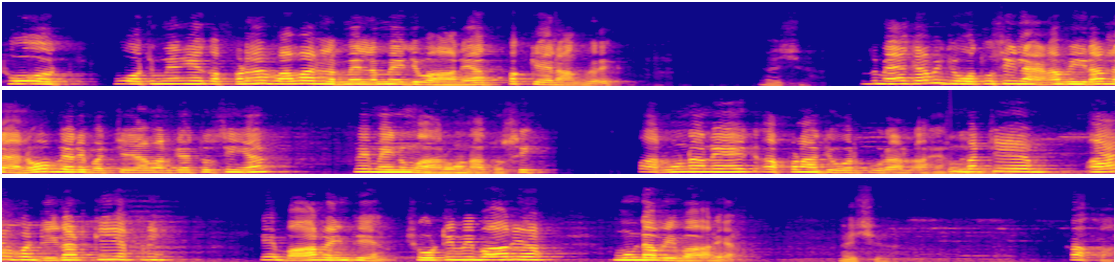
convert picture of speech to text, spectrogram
ਠੋ ਪੋਚਮੀਆਂ ਦੀਆਂ ਕੱਪੜਾ ਵਾਵਾ ਲੰਮੇ ਲੰਮੇ ਜਵਾਨ ਆ ਪੱਕੇ ਰੰਗ ਦੇ। ਅੱਛਾ। ਤੇ ਮੈਂ ਕਿਹਾ ਵੀ ਜੋ ਤੁਸੀਂ ਲੈਣਾ ਵੀਰਾ ਲੈ ਲਓ ਮੇਰੇ ਬੱਚਿਆਂ ਵਰਗੇ ਤੁਸੀਂ ਆ ਵੀ ਮੈਨੂੰ ਮਾਰੋ ਨਾ ਤੁਸੀਂ। ਪਰ ਉਹਨਾਂ ਨੇ ਆਪਣਾ ਜ਼ੋਰ ਪੂਰਾ ਲਾਇਆ। ਬੱਚੇ ਆ ਵੱਡੀ ਲੜਕੀ ਆਪਣੀ ਇਹ ਬਾਹਰ ਰਹਿੰਦੇ ਆ। ਛੋਟੀ ਵੀ ਬਾਹਰ ਆ ਮੁੰਡਾ ਵੀ ਬਾਹਰ ਆ। ਅੱਛਾ। ਕਾਕਾ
